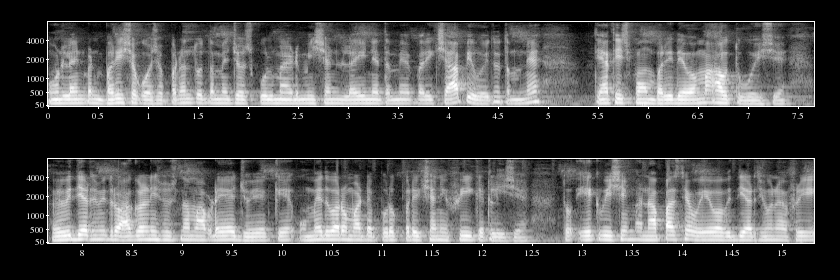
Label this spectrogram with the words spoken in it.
ઓનલાઈન પણ ભરી શકો છો. પરંતુ તમે જો સ્કૂલમાં એડમિશન લઈને તમે પરીક્ષા આપી હોય તો તમને ત્યાંથી જ ફોર્મ ભરી દેવામાં આવતું હોય છે. હવે વિદ્યાર્થી મિત્રો, આગળની સૂચનામાં આપણે જોઈએ કે ઉમેદવારો માટે પૂરક પરીક્ષાની ફી કેટલી છે? તો એક વિષયમાં નાપાસ થયા હોય એવા વિદ્યાર્થીઓને ફ્રી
